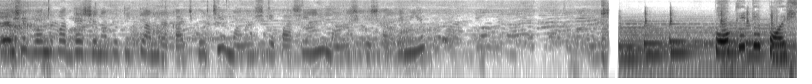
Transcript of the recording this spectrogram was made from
অভিষেক বন্দ্যোপাধ্যায়ের সেনাপতিত্বে আমরা কাজ করছি। মানুষকে পাশে নিয়ে, মানুষকে সাথে নিয়ে। পকেটে পয়সা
